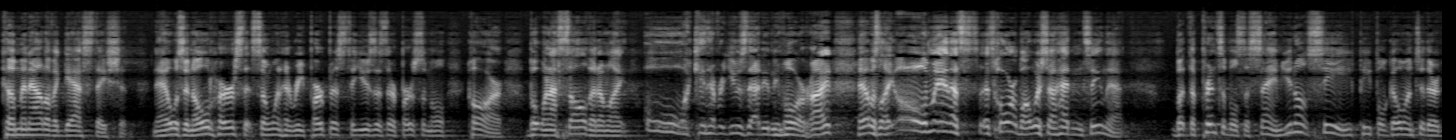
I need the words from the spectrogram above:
coming out of a gas station. Now, it was an old hearse that someone had repurposed to use as their personal car. But when I saw that, I'm like, oh, I can't ever use that anymore, right? That was like, oh, man, that's, that's horrible. I wish I hadn't seen that. But the principle's the same. You don't see people go into their,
